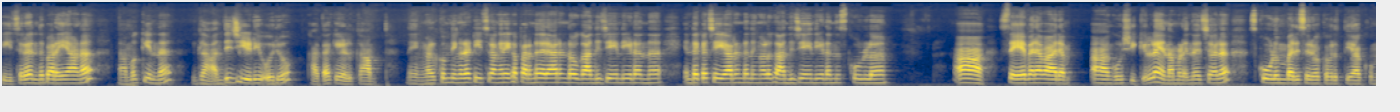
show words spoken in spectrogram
ടീച്ചർ എന്ത് പറയാണ്? നമുക്കിന്ന് ഗാന്ധിജിയുടെ ഒരു കഥ കേൾക്കാം. നിങ്ങൾക്കും നിങ്ങളുടെ ടീച്ചർ അങ്ങനെയൊക്കെ പറഞ്ഞു തരാറുണ്ടോ ഗാന്ധി ജയന്തിയുടെ അന്ന്? എന്തൊക്കെ ചെയ്യാറുണ്ട് നിങ്ങൾ ഗാന്ധി ജയന്തിയുടെ അന്ന് സ്കൂളിൽ ആ സേവനവാരം. ആഘോഷിക്കും അല്ലേ? നമ്മൾ എന്ന് വെച്ചാൽ സ്കൂളും പരിസരവും ഒക്കെ വൃത്തിയാക്കും.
